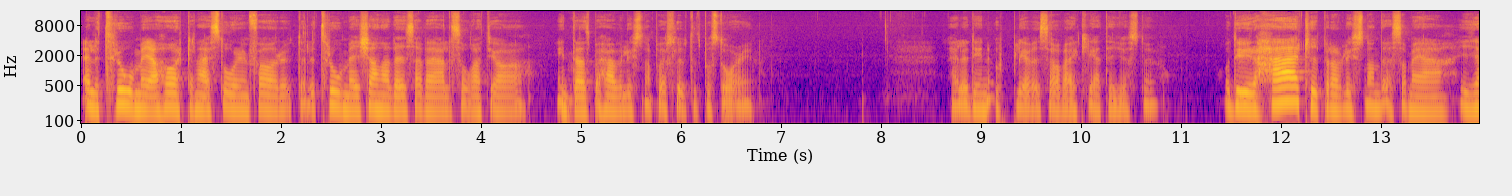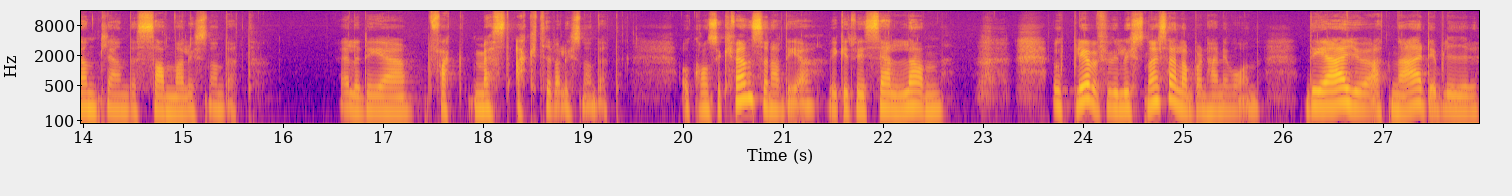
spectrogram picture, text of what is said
Eller tro mig, jag har hört den här storyn förut. Eller tro mig, känna dig så väl så att jag inte ens behöver lyssna på slutet på storyn. Eller din upplevelse av verkligheten just nu. Och det är ju den här typen av lyssnande som är egentligen det sanna lyssnandet. Eller det mest aktiva lyssnandet. Och konsekvensen av det, vilket vi sällan upplever, för vi lyssnar sällan på den här nivån, det är ju att när det blir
